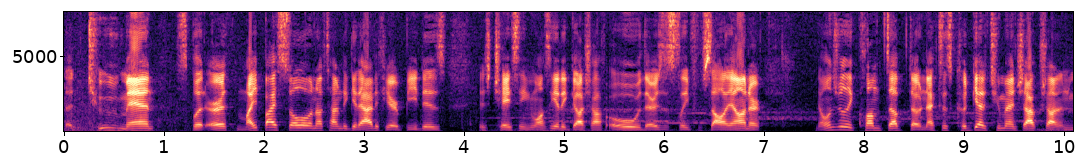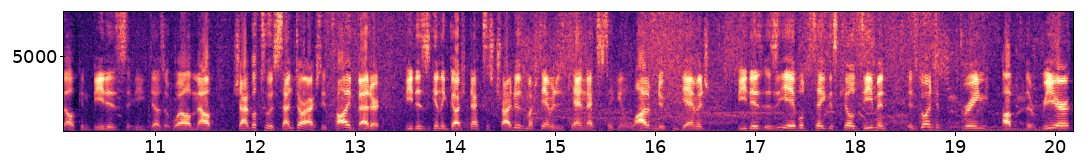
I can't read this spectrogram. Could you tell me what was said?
a two-man split Earth might buy solo enough time to get out of here. Beat is, is chasing. wants to get a Gush off. Oh, there's a sleep from Stallianer. No one's really clumped up, though. Nexus could get a two-man shackle shot, and Maelk and Beatus if he does it well. Maelk, shackle to a Centaur, actually, probably better. Beatus is going to gush Nexus, try to do as much damage as he can. Nexus taking a lot of nuking damage. Beatus, is he able to take this kill? Demon is going to bring up the rear.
